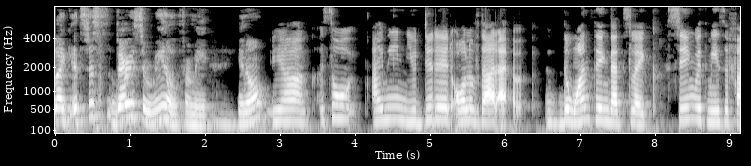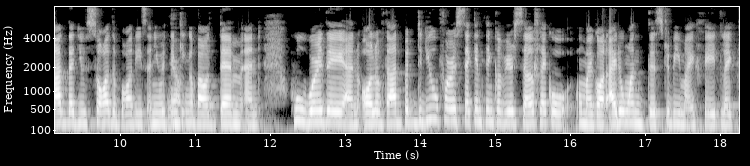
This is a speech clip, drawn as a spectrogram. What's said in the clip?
like, it's just very surreal for me, you know? Yeah. So, I mean, you did it, all of that. I, uh, the one thing that's like staying with me is the fact that you saw the bodies and you were thinking yeah. about them and who were they and all of that. But did you for a second think of yourself like oh, oh my god i don't want this to be my fate. Like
